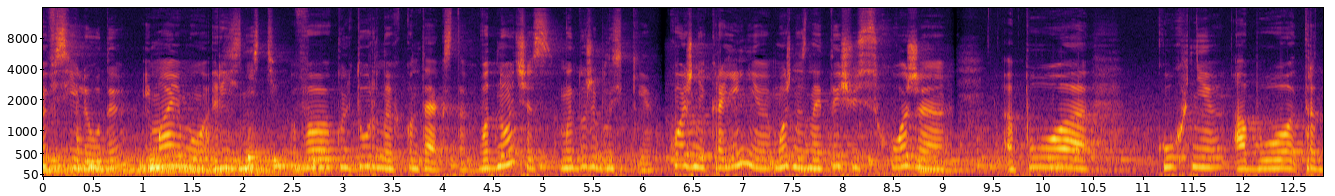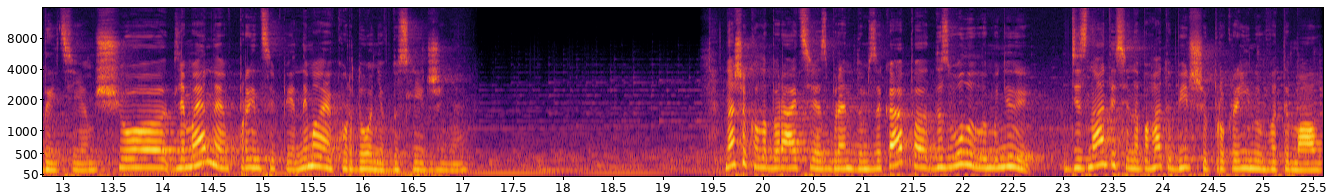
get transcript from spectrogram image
ми всі люди і маємо різність в культурних контекстах. Водночас ми дуже близькі. В кожній країні можна знайти щось схоже е, по кухні або традиціям, що для мене, в принципі, немає кордонів дослідження. Наша колаборація з брендом Закапа дозволила мені дізнатися набагато більше про країну Гватемалу.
